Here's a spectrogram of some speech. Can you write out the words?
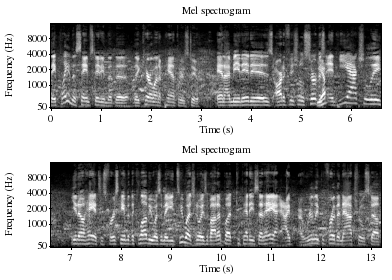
they play in the same stadium that the, the Carolina Panthers do. And I mean, it is artificial surface. Yep. And he actually you know, hey, it's his first game at the club. He wasn't making too much noise about it, but Copetti said, hey, I, I really prefer the natural stuff.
